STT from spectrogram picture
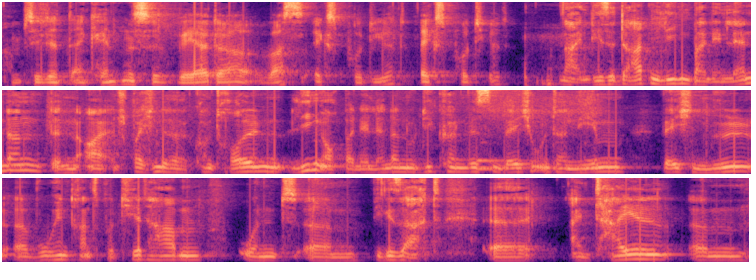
Haben Sie denn Erkenntnisse, wer da was exportiert? exportiert? Nein, diese Daten liegen bei den Ländern, denn äh, entsprechende Kontrollen liegen auch bei den Ländern. Nur die können wissen, welche Unternehmen welchen Müll äh, wohin transportiert haben. Und ähm, wie gesagt, äh, ein Teil ähm,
